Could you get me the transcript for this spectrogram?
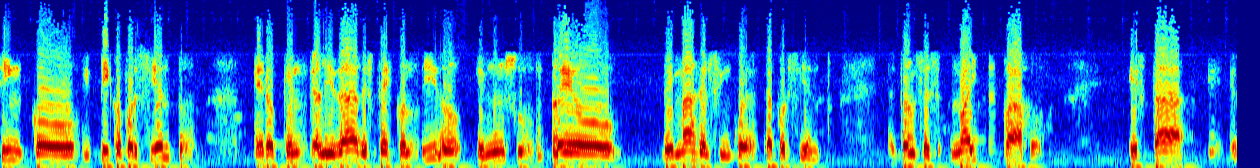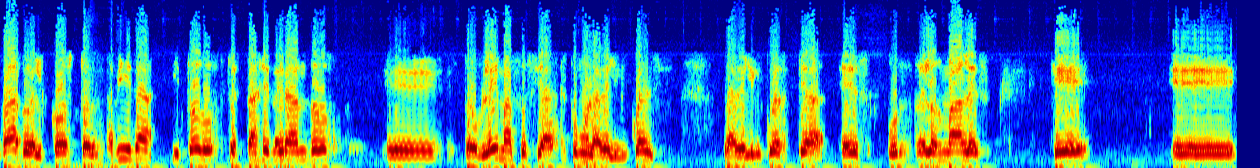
5 y pico por ciento, pero que en realidad está escondido en un subempleo de más del 50 por ciento. Entonces, no hay trabajo, está elevado el costo de la vida y todo esto está generando eh, problemas sociales como la delincuencia. La delincuencia es uno de los males que eh,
